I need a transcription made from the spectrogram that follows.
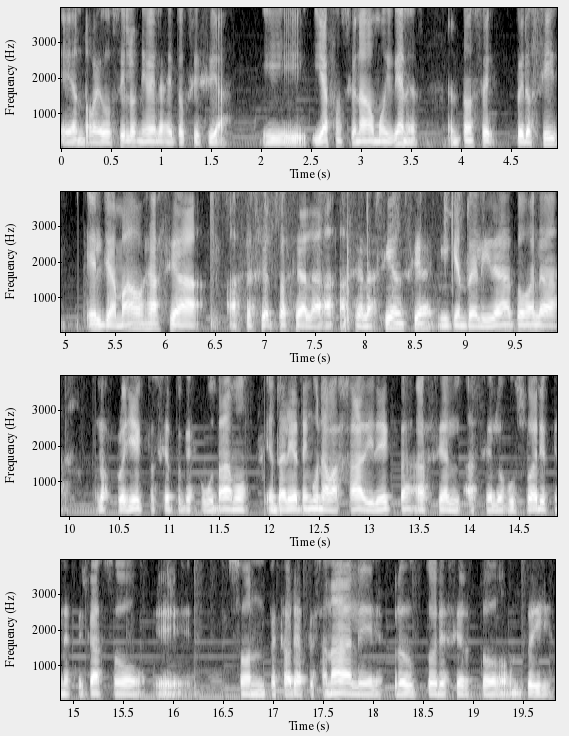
eh, reducir los niveles de toxicidad. Y, ha funcionado muy bien. Entonces, pero sí el llamado es hacia, hacia, ¿cierto? hacia, la, hacia la ciencia y que en realidad todas las los proyectos ¿cierto? que ejecutamos, en realidad tengo una bajada directa hacia, hacia los usuarios, que en este caso eh, son pescadores artesanales, productores ¿cierto? de,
